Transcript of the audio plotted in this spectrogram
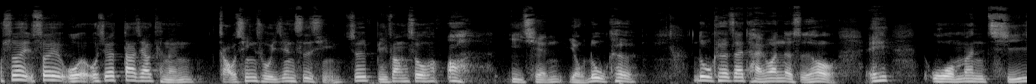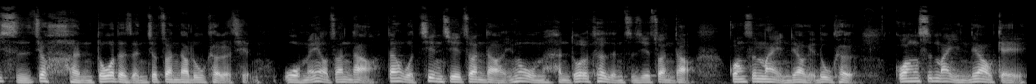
所以，所以我我觉得大家可能。搞清楚一件事情，就是比方说，哦，以前有陆客，陆客在台湾的时候，诶，我们其实就很多的人就赚到陆客的钱，我没有赚到，但我间接赚到，因为我们很多的客人直接赚到，光是卖饮料给陆客，光是卖饮料给，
